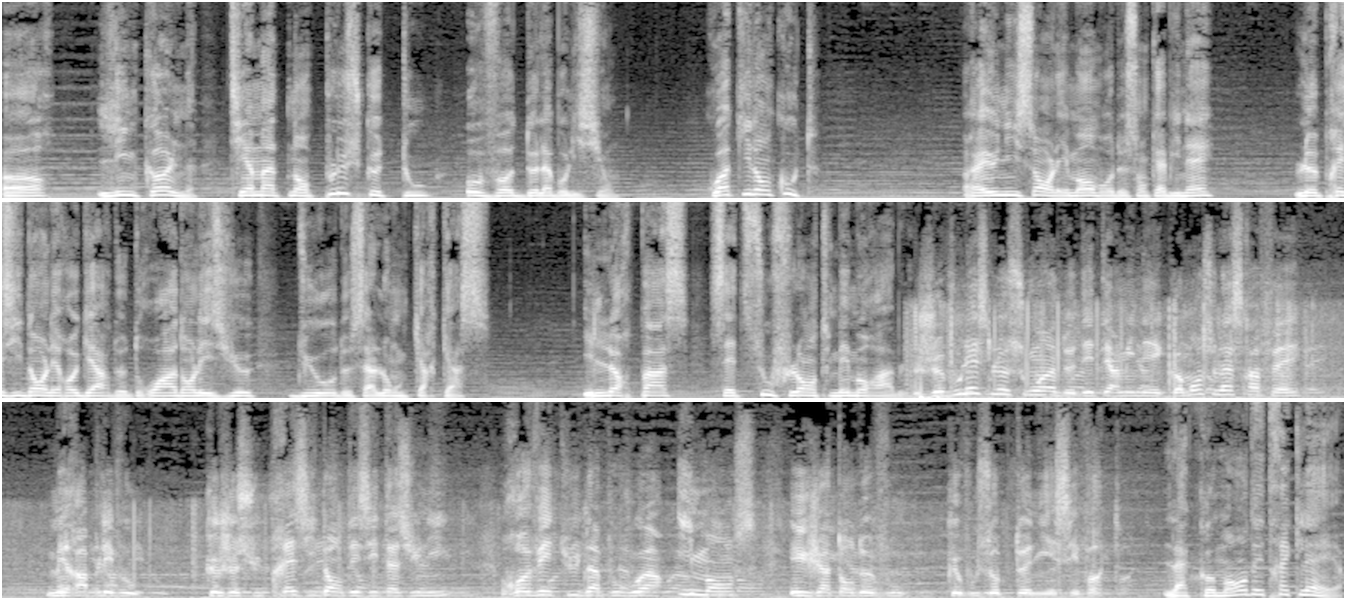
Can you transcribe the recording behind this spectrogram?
Or, Lincoln tient maintenant plus que tout au vote de l'abolition, quoi qu'il en coûte. Réunissant les membres de son cabinet, le président les regarde droit dans les yeux du haut de sa longue carcasse. Il leur passe cette soufflante mémorable. Je vous laisse le soin de déterminer comment cela sera fait, mais rappelez-vous que je suis président des États-Unis, revêtu d'un pouvoir immense, et j'attends de vous que vous obteniez ces votes. La commande est très claire.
